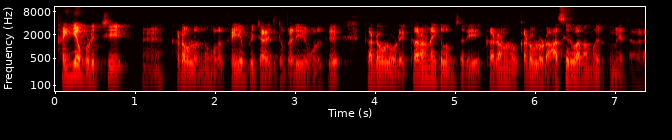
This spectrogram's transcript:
கையை பிடிச்சி கடவுள் வந்து உங்களை கையை பிடிச்சி அழைச்சிட்டு போய் உங்களுக்கு கடவுளுடைய கருணைகளும் சரி கடவுள் கடவுளோட ஆசீர்வாதமும் இருக்குமே தவிர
